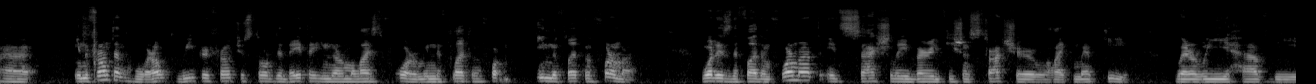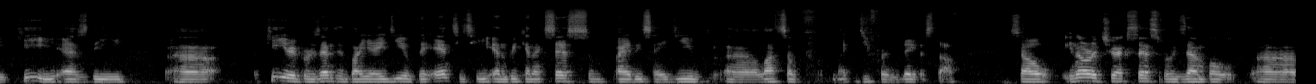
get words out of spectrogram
Uh, in the front-end world, we prefer to store the data in normalized form in the flattened form in the flattened format. What is the flattened format? It's actually a very efficient structure like map key where we have the key as the uh, key represented by ID of the entity and we can access by this ID uh, lots of like different data stuff. So in order to access, for example, uh,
